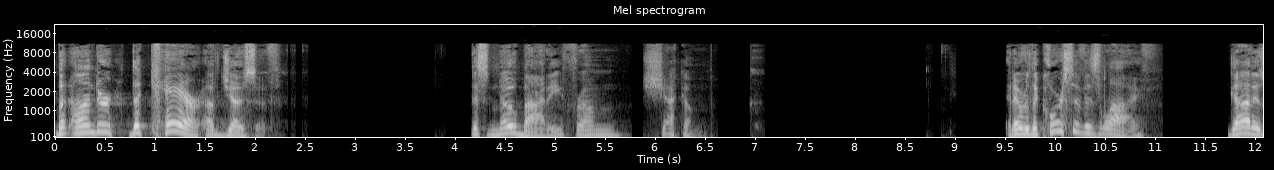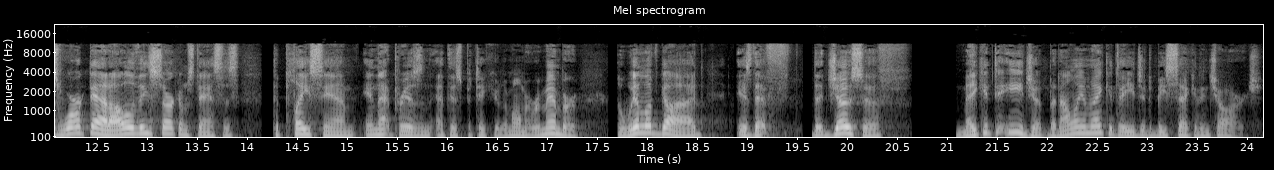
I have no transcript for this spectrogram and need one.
but under the care of Joseph. This nobody from Shechem. And over the course of his life, God has worked out all of these circumstances to place him in that prison at this particular moment. Remember, the will of God is that, that Joseph make it to Egypt, but not only make it to Egypt, to be second in charge.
